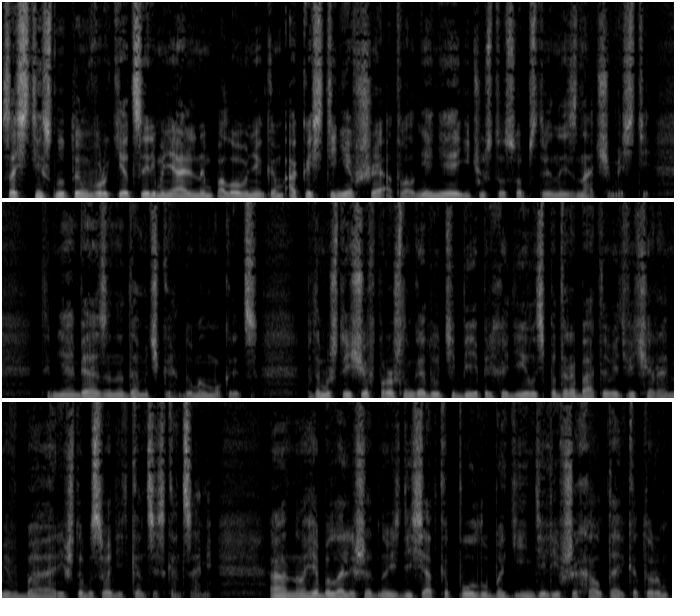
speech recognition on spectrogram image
со стиснутым в руке церемониальным половником, окостеневшая от волнения и чувства собственной значимости. — Ты мне обязана, дамочка, — думал мокрец, — потому что еще в прошлом году тебе приходилось подрабатывать вечерами в баре, чтобы сводить концы с концами. — а Ноя была лишь одной из десятка полубогинь, деливших алтарь, которым,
